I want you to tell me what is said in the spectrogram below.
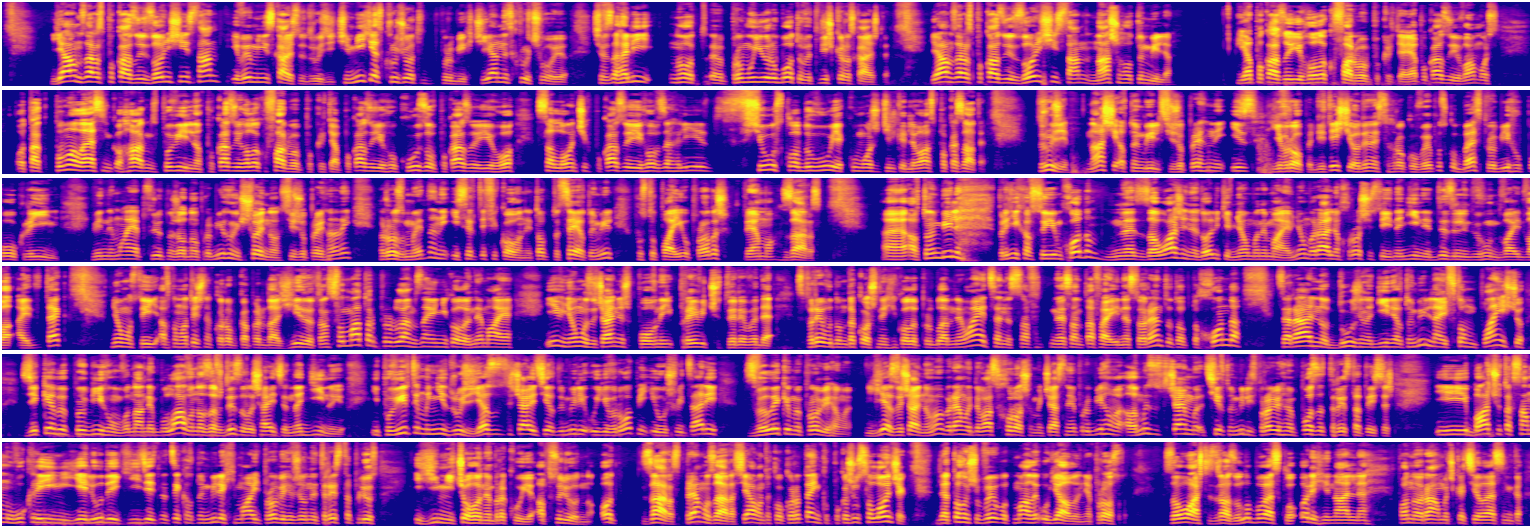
Я вам зараз показую зовнішній стан, і ви мені скажете, друзі, чи міг я скручувати пробіг, чи я не скручуваю, чи взагалі ну от е, про мою роботу ви трішки розкажете. Я вам зараз показую зовнішній стан нашого автомобіля. Я показую його лакофарбове покриття. Я показую вам ось отак помалесенько, гарно, повільно. Показую його лакофарбове покриття, показую його кузов, показую його салончик, показую його взагалі всю складову, яку можу тільки для вас показати. Друзі, наш автомобіль свіжопригнаний із Європи 2011 року випуску без пробігу по Україні. Він не має абсолютно жодного пробігу. Він щойно свіжопригнаний, розмитнений і сертифікований. Тобто цей автомобіль поступає у продаж прямо зараз. Е, Автомобіль приїхав своїм ходом, не зауважень, недоліків в ньому немає. В ньому реально хороший стоїть надійний дизельний двигун 2.2 IDTEC. В ньому стоїть автоматична коробка передач, гідротрансформатор, проблем з нею ніколи немає. І в ньому, звичайно ж, повний привід 4 ВД. З приводом також них ніколи проблем немає. Це не Santa і не Sorento, тобто Honda. Це реально дуже надійний автомобіль, навіть в тому плані, що з яким би пробігом вона не була, вона завжди залишається надійною. І повірте мені, друзі, я зустрічаю ці автомобілі у Європі і у Швейцарії з великими пробігами. Є, звичайно, ми беремо для вас хорошими, чесними пробігами, але ми зустрічаємо ці автомобілі з пробігами поза 300 тисяч. І бачу так само в Україні є люди, які їздять на цих автомобілях і мають пробіги вже вони 300 плюс, і їм нічого не бракує. Абсолютно. От зараз, прямо зараз, я вам тако коротенько покажу салончик для того, щоб ви от мали уявлення. Просто зауважте зразу лобове скло оригінальне, панорамочка цілесенька.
